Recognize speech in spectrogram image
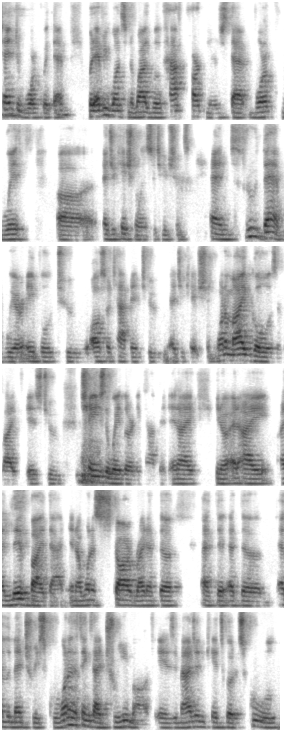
tend to work with them, but every once in a while we'll have partners that work with uh, educational institutions and through them we are able to also tap into education one of my goals in life is to change the way learning happens. and i you know and i i live by that and i want to start right at the at the at the elementary school. One of the things i dream of is imagine kids go to school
